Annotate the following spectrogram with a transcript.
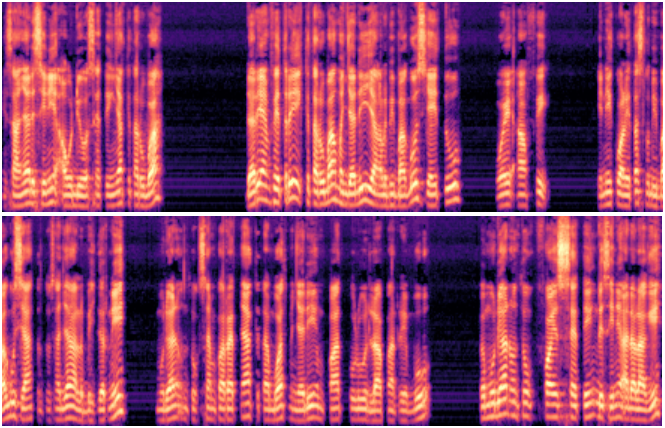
Misalnya di sini audio settingnya kita rubah. Dari MP3 kita rubah menjadi yang lebih bagus yaitu WAV. Ini kualitas lebih bagus ya, tentu saja lebih jernih. Kemudian untuk sample rate-nya kita buat menjadi 48.000 Kemudian untuk voice setting di sini ada lagi.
